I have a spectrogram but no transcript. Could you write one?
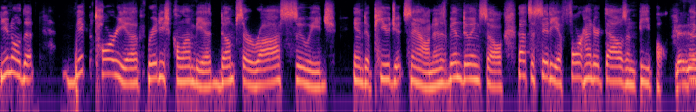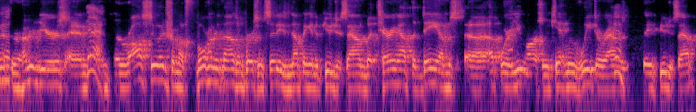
You know that Victoria, British Columbia, dumps their raw sewage into Puget Sound and has been doing so. That's a city of 400,000 people. Been doing it for 100 years, and, yeah. and the raw sewage from a 400,000 person city is dumping into Puget Sound, but tearing out the dams uh, up where you are so we can't move wheat around yeah. Puget Sound.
